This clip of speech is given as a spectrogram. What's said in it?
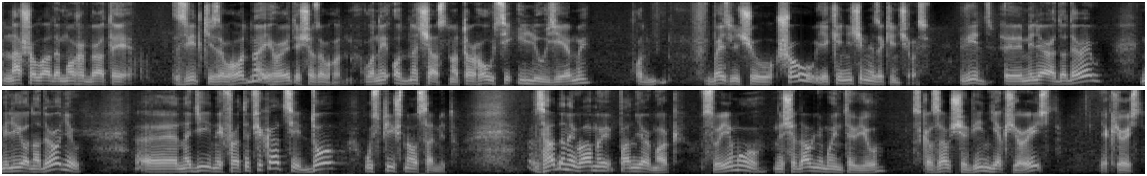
наша влада може брати звідки завгодно і говорити що завгодно. Вони одночасно торговці ілюзіями, от безлічу шоу, які нічим не закінчилося. Від е, мільярда дерев, мільйона дронів, е, надійних фортифікацій до успішного саміту. Згаданий вами пан Ярмак в своєму нещодавньому інтерв'ю сказав, що він, як юрист, як юрист,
